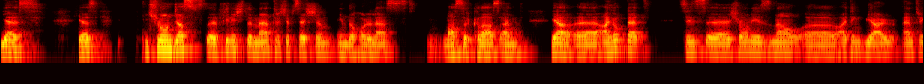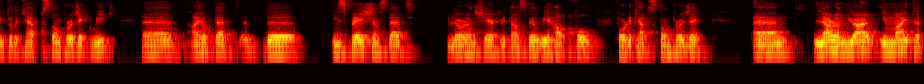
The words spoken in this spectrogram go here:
Yes, yes. Sean just uh, finished the mentorship session in the HoloLens masterclass. And yeah, uh, I hope that since uh, Sean is now, uh, I think we are entering to the capstone project week. Uh, I hope that the inspirations that Lauren shared with us will be helpful for the capstone project. Um, Lauren, you are invited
